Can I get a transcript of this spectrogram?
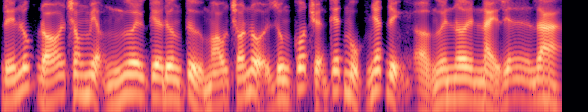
đến lúc đó trong miệng ngươi kia đương tử máu chó nội dung cốt truyện tiết mục nhất định ở ngươi nơi này diễn ra.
